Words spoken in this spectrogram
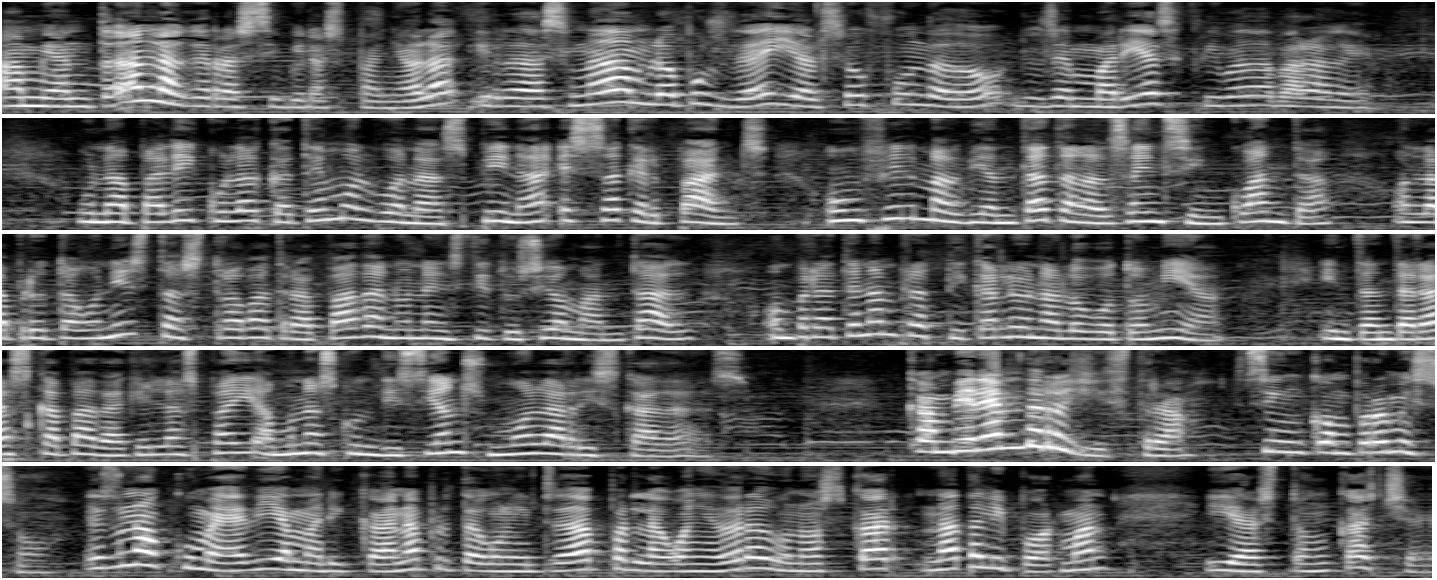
ambientada en la Guerra Civil Espanyola i relacionada amb l'Opus Dei i el seu fundador, Josep Maria Escriba de Balaguer. Una pel·lícula que té molt bona espina és Sucker Punch, un film ambientat en els anys 50, on la protagonista es troba atrapada en una institució mental on pretenen practicar-li una lobotomia. Intentarà escapar d'aquell espai amb unes condicions molt arriscades. Canviarem de registre. Sin compromiso. És una comèdia americana protagonitzada per la guanyadora d'un Oscar, Natalie Portman i Aston Kutcher.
